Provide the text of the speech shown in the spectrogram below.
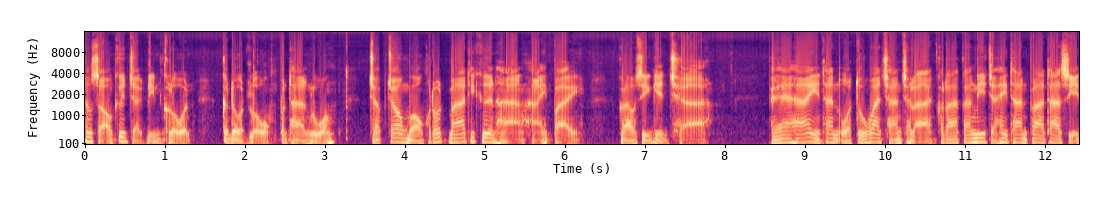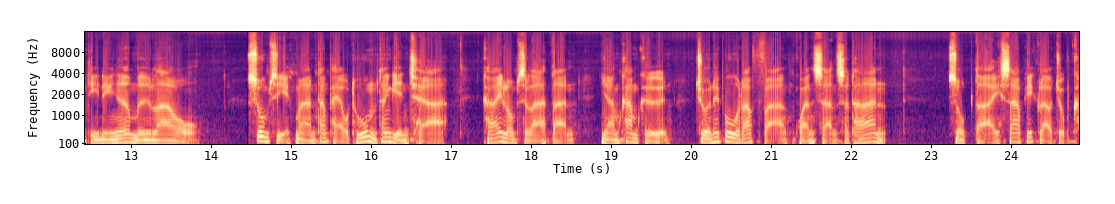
ทั้งสองขึ้นจากดินโคลน กระโดดหลงบนทางหลวง จับจ้องมองรถม้าที่เคลื่อนห่างหายไป กล่าวสียงเย็นชา แพ้ให้ท่านอวดตัวว่าชานฉลาดคราครั้งนี้จะให้ท่านพลาดท่าเสียทีในเงื้อมือเราซุ่มเสียงมานทั้งแผ่วทุ่มทั้งเย็นชา คล้ายลมสลาตัน ยามค่ำคืน ชวนให้ผู้รับฝางขวัญสันสะท้าน ศพตายทราบพิกล่าวจบค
